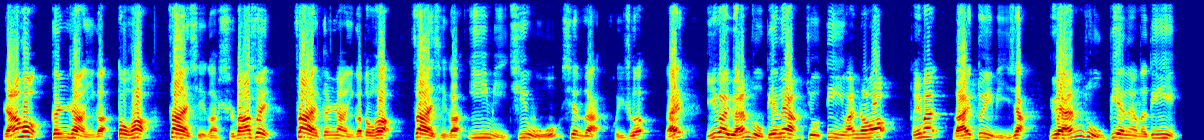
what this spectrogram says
然后跟上一个逗号，再写个十八岁，再跟上一个逗号，再写个一米七五。现在回车，哎，一个元组变量就定义完成喽。同学们来对比一下元组变量的定义，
